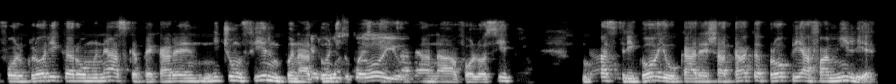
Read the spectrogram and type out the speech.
folclorică românească pe care niciun film până atunci, după știința mea, n-a folosit. Da, Strigoiu, care își atacă propria familie.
